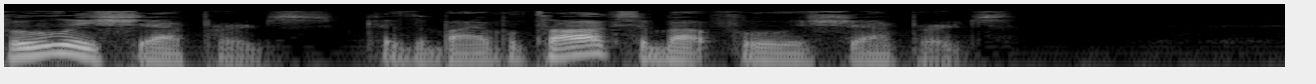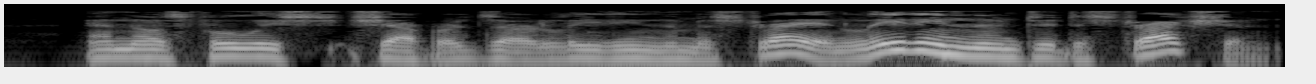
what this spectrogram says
foolish shepherds, because the Bible talks about foolish shepherds. And those foolish shepherds are leading them astray and leading them to destruction.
